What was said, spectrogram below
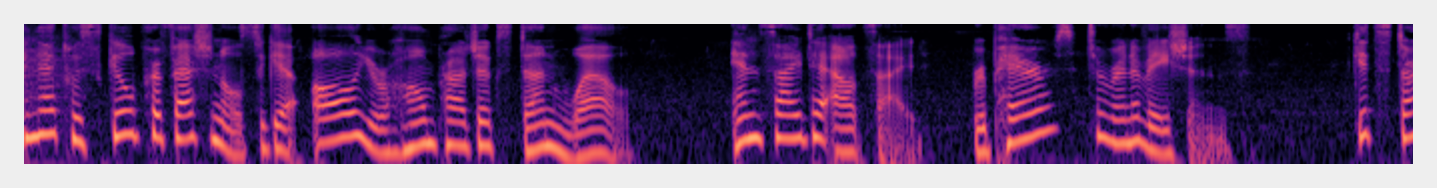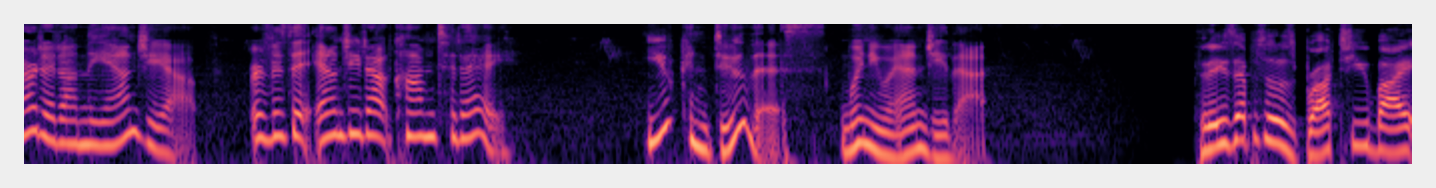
Connect with skilled professionals to get all your home projects done well. Inside to outside, repairs to renovations. Get started on the Angi app or visit Angi.com today. You can do this when you Angi that. Today's episode is brought to you by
